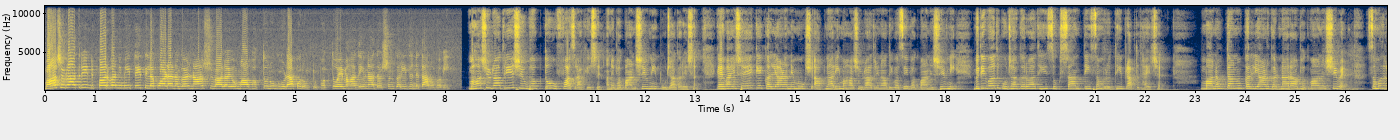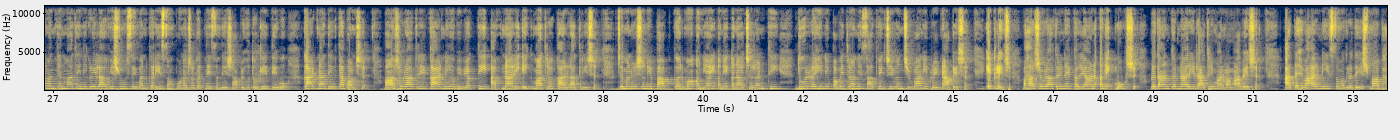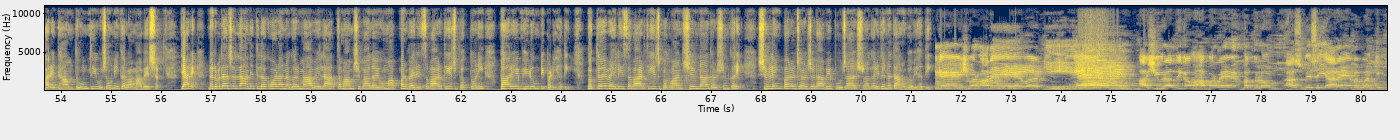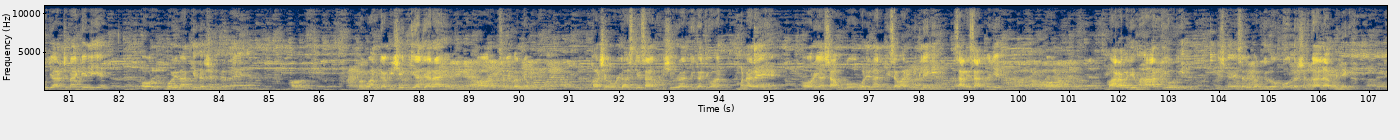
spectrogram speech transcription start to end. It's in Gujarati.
મહાશિવરાત્રી પર્વ નિમિત્તે તિલકવાડા નગરના શિવાલયોમાં ભક્તોનું ઘોડાપુર ઉમટું ભક્તોએ મહાદેવના દર્શન કરી ધન્યતા અનુભવી. મહાશિવરાત્રિએ શિવભક્તો ઉપવાસ રાખે છે અને ભગવાન શિવની પૂજા કરે છે. કહેવાય છે કે કલ્યાણ અને મોક્ષ આપનારી મહાશિવરાત્રિના દિવસે ભગવાન શિવની વિધિવત પૂજા કરવાથી સુખ, શાંતિ, સમૃદ્ધિ પ્રાપ્ત થાય છે. માનવતાનું કલ્યાણ કરનારા ભગવાન શિવે સમુદ્ર મંથનમાંથી નીકળેલા વિષ્ણુ સેવન કરી સંપૂર્ણ જગતને સંદેશ આપ્યો હતો કે તેઓ કાળના દેવતા પણ છે. મહાશિવરાત્રિ કાળની અભિવ્યક્તિ આપનારી એકમાત્ર કાળરાત્રિ છે, જે મનુષ્યને પાપ, કર્મ, અન્યાય અને અનાચરણથી દૂર રહીને પવિત્ર અને સાત્વિક જીવન જીવવાની પ્રેરણા આપે છે. એટલે જ મહાશિવરાત્રિને કલ્યાણ અને મોક્ષ પ્રદાન કરનારી રાત્રિ માનવામાં આવે છે. આ તહેવારની સમગ્ર દેશમાં ભારે ધામધૂમથી ઉજવણી કરવામાં આવે છે. ત્યારે નર્મદા જિલ્લા અને તિલકવાડા નગરમાં આવેલા તમામ શિવાલયોમાં પણ વહેલી સવારથી જ ભક્તોની ભારે ભીડ ઉમટી પડી હતી. ભક્તોએ વહેલી સવારથી જ ભગવાન શિવના દર્શન કરી શિવલિંગ પર જળ ચડાવી પૂજા અર્ચના કરી ધન્યતા અનુભવી હતી. મહાદેવ. आज शिवरात्रि का महापर्व है। भक्त लोग आज सुबह से ही आ रहे हैं भगवान की पूजा अर्चना के लिए और भोलेनाथ के दर्शन कर रहे हैं और भगवान का अभिषेक किया जा रहा है और सभी भक्त लोग हर्ष और उल्लास के साथ शिवरात्रि का त्यौहार मना रहे हैं और यहाँ शाम को भोलेनाथ की सवारी निकलेगी साढ़े सात बजे और बारह बजे महाआरती होगी। इसमें सभी भक्त लोगों को दर्शन का लाभ मिलेगा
